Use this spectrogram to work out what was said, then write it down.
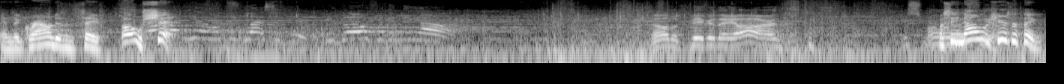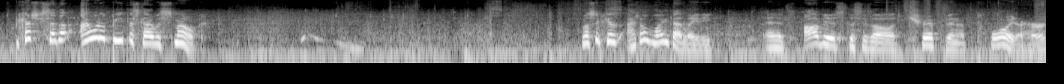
And the ground isn't safe. Oh shit! Here will think less of you if you go for the. No, the bigger they are, the smaller Well, see, now here's the thing. Because she said that, I want to beat this guy with smoke. Mostly because I don't like that lady. And it's obvious this is all a trip and a ploy to her.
